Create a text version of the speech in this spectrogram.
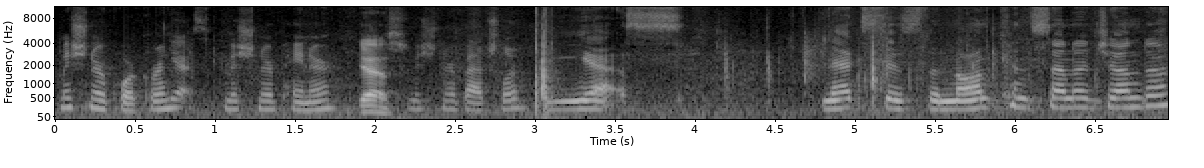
Commissioner Corcoran? Yes. Commissioner Painter? Yes. Commissioner Batchelor? Yes. Next is the non-consent agenda.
